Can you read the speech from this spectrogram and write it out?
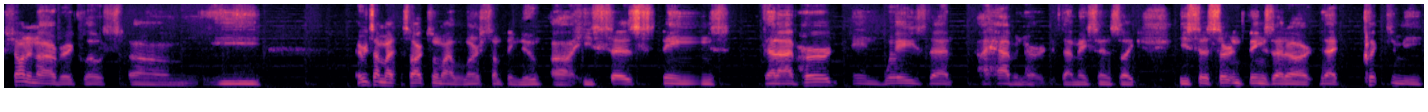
Shawn and I are very close. Um, he, every time I talk to him, I learn something new. Uh, he says things that I've heard in ways that I haven't heard, if that makes sense. Like he says certain things that are, that click to me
